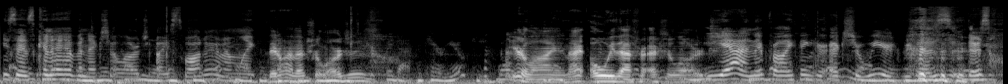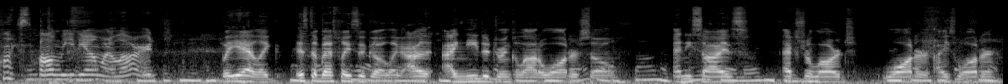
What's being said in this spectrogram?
He says, "Can I have an extra large ice water?" And I'm like, They don't have extra larges. You're lying. I always ask for extra large. "Yeah," and they probably think you're extra weird because there's only small, medium, or large. But yeah, like it's the best place to go. Like I, I need to drink a lot of water, so any size, extra large, water, ice water,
